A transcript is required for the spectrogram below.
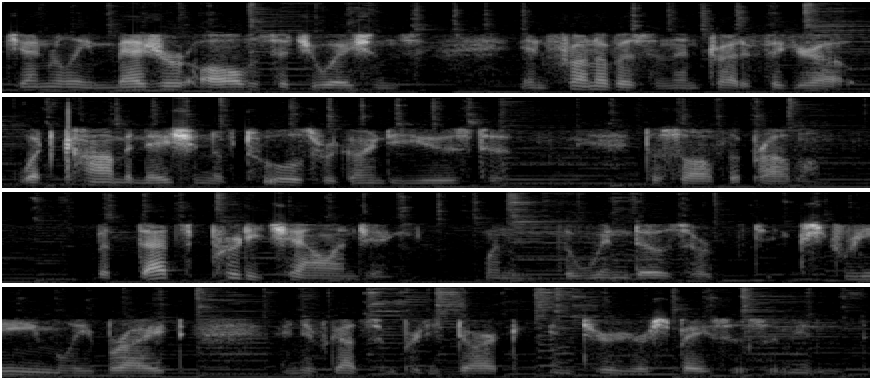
generally measure all the situations in front of us and then try to figure out what combination of tools we're going to use to, to solve the problem. But that's pretty challenging when the windows are extremely bright and you've got some pretty dark interior spaces. I mean,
